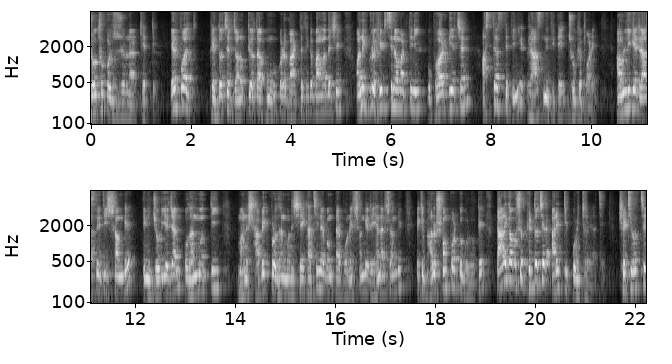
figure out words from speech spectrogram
যৌথ প্রযোজনার ক্ষেত্রে। এরপর ফেরদোসের জনপ্রিয়তা হু হু করে বাড়তে থেকে বাংলাদেশে। অনেকগুলো হিট সিনেমার তিনি উপহার দিয়েছেন। আস্তে আস্তে তিনি রাজনীতিতে ঝুঁকে পড়েন। আওয়ামী লীগের রাজনীতির সঙ্গে তিনি জড়িয়ে যান প্রধানমন্ত্রী মানে সাবেক প্রধানমন্ত্রী শেখ হাসিনা এবং তার বোনের সঙ্গে, রেহানার সঙ্গে একটি ভালো সম্পর্ক গড়ে ওঠে। তার আগে অবশ্য ফেরদোসের আরেকটি পরিচয় আছে। সেটি হচ্ছে,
